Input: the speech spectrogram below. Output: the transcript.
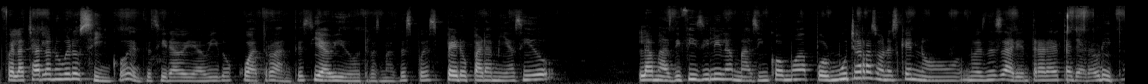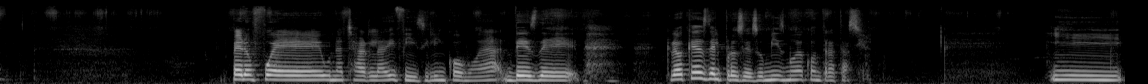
fue la charla número 5, es decir, había habido cuatro antes y ha habido otras más después, pero para mí ha sido la más difícil y la más incómoda por muchas razones que no, no es necesario entrar a detallar ahorita. Pero fue una charla difícil, incómoda, desde, creo que desde el proceso mismo de contratación. y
